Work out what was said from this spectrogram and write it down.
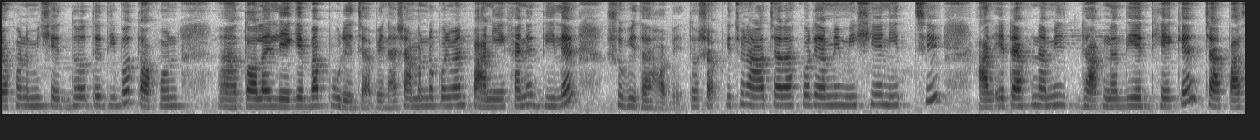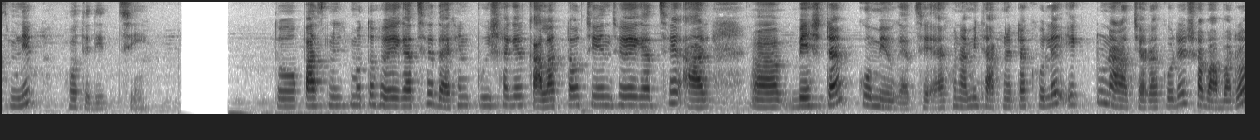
যখন আমি সেদ্ধ হতে দিব তখন তলায় লেগে বা পুড়ে যাবে না। সামান্য পরিমাণ পানি এখানে দিলে সুবিধা হবে। তো সব কিছু নাড়াচাড়া করে আমি মিশিয়ে নিচ্ছি আর এটা এখন আমি ঢাকনা দিয়ে ঢেকে চার পাঁচ মিনিট হতে দিচ্ছি। তো পাঁচ মিনিট মতো হয়ে গেছে। দেখেন পুঁই শাকের কালারটাও চেঞ্জ হয়ে গেছে আর বেশটা কমেও গেছে। এখন আমি ঢাকনাটা খুলে একটু নাড়াচাড়া করে সব আবারও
